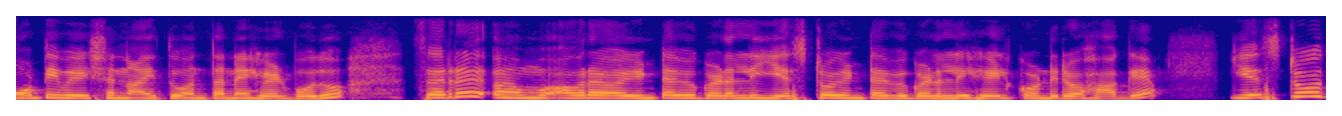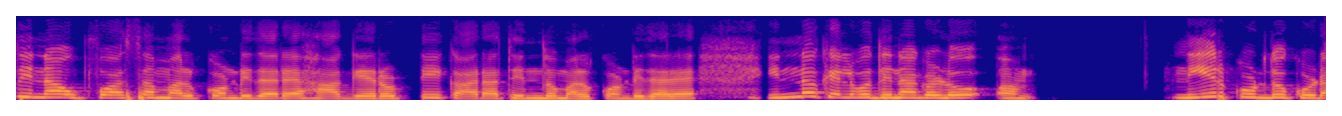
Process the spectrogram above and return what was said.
ಮೋಟಿವೇಶನ್ ಆಯಿತು ಅಂತಲೇ ಹೇಳ್ಬೋದು. ಸರ್ ಅವರ ಇಂಟರ್ವ್ಯೂಗಳಲ್ಲಿ ಎಷ್ಟೋ ಇಂಟರ್ವ್ಯೂಗಳಲ್ಲಿ ಹೇಳ್ಕೊಂಡಿರೋ ಹಾಗೆ ಎಷ್ಟೋ ದಿನ ಉಪವಾಸ ಮಲ್ಕೊಂಡಿದ್ದಾರೆ, ಹಾಗೆ ರೊಟ್ಟಿ, ಖಾರ ತಿಂದು ಮಲ್ಕೊಂಡಿದ್ದಾರೆ. ಇನ್ನೂ ಕೆಲವು ದಿನಗಳು ನೀರು ಕುಡಿದು ಕೂಡ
